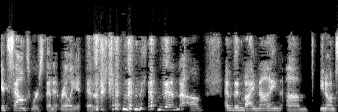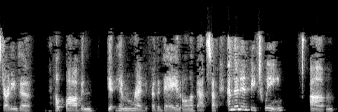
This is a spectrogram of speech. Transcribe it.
it sounds worse than it really is. And then, and then, um, and then by 9 um, you know i'm starting to help bob and get him ready for the day and all of that stuff. And then in between um,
